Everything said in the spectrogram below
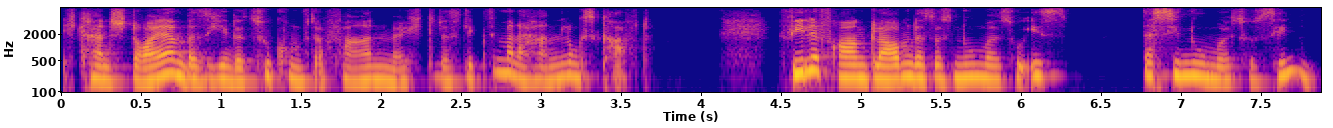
Ich kann steuern, was ich in der Zukunft erfahren möchte. Das liegt in meiner Handlungskraft. Viele Frauen glauben, dass es nun mal so ist, dass sie nun mal so sind.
